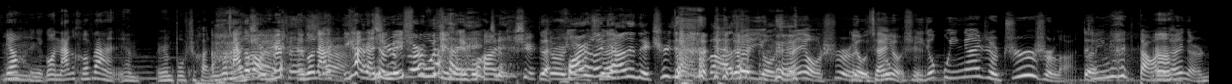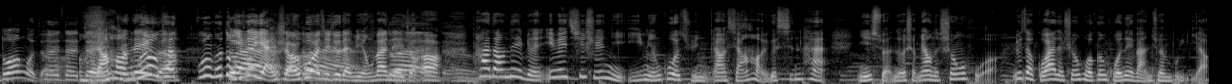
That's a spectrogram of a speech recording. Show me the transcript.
喵，嗯你给我拿个盒饭，嗯人不吃盒，你给我拿个鲍鱼，你给我拿，是一看咱就没出息那波。真是对就是皇上和娘娘得吃饺子吧？对，有权有势，有权有势你就不应该就是知识了，对就应该大王嗯赶紧给人端过去了。对对对，然后那个不用他不用他动一个眼神过去就得明白那种啊。他到那边，因为其实你移民过去，你要想好一个心态，你选择什么样的生活，因为在国外的生活跟国内完全不一样。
